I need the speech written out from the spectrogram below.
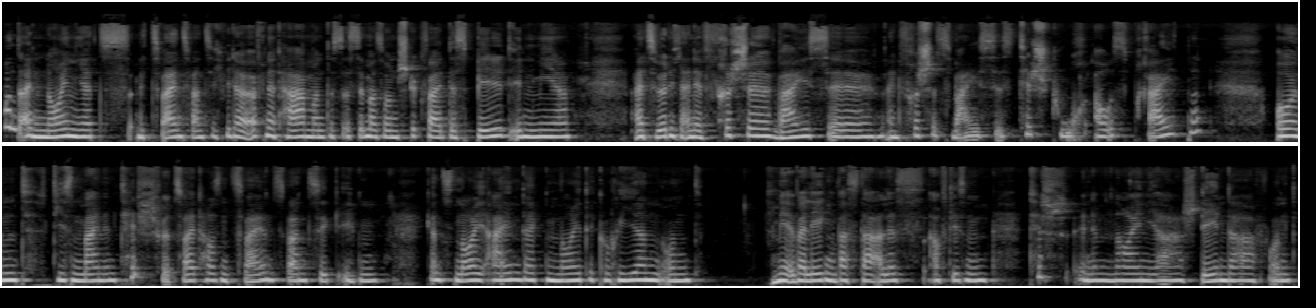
und einen neuen jetzt mit 22 wieder eröffnet haben und das ist immer so ein Stück weit das Bild in mir, als würde ich eine frische weiße, ein frisches weißes Tischtuch ausbreiten und diesen meinen Tisch für 2022 eben ganz neu eindecken, neu dekorieren und mir überlegen, was da alles auf diesem Tisch in dem neuen Jahr stehen darf. Und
